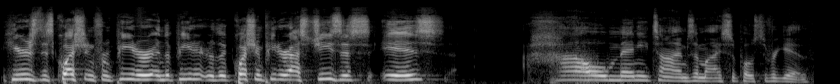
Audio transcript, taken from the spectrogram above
hears this question from Peter, and the, Peter, the question Peter asks Jesus is, How many times am I supposed to forgive?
